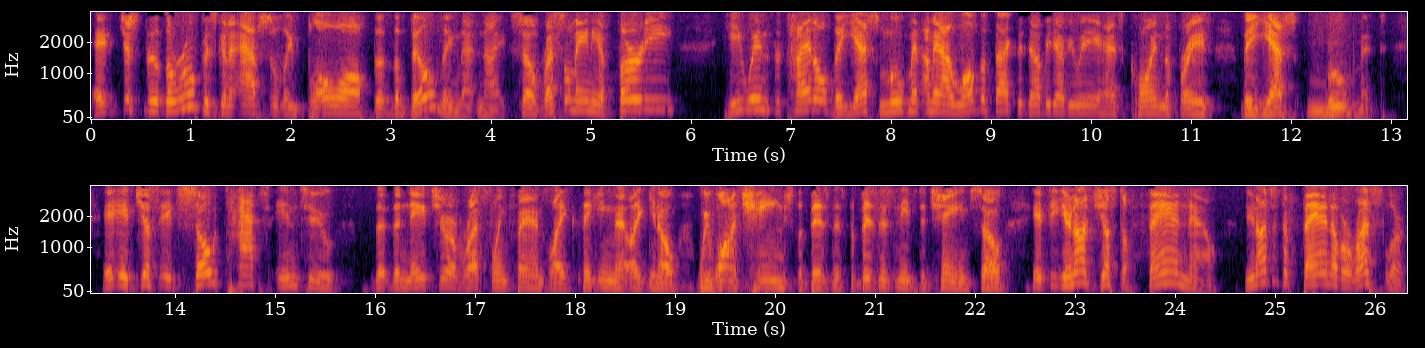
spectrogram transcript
it just the, the roof is going to absolutely blow off the the building that night. So WrestleMania 30, he wins the title. The Yes Movement. I mean, I love the fact that WWE has coined the phrase the Yes Movement. It, it just it so taps into the the nature of wrestling fans like thinking that like you know we want to change the business. The business needs to change. So it, you're not just a fan now. You're not just a fan of a wrestler.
